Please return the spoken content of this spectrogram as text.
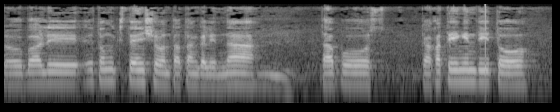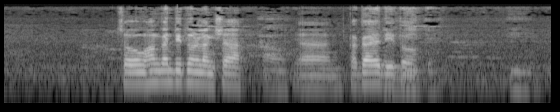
So, bali, itong extension tatanggalin na. Hmm. Tapos, kakatingin dito. So, hanggang dito na lang siya. Oo. Yan. Kagaya dito. Hmm.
